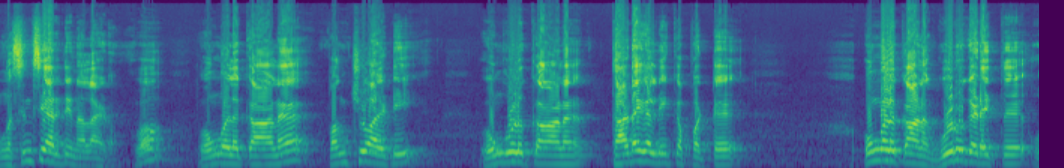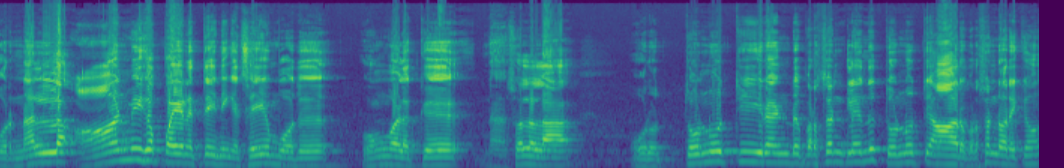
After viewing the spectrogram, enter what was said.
உங்கள் சின்சியாரிட்டி நல்லாயிடும். ஓ உங்களுக்கான பங்க்சுவாலிட்டி உங்களுக்கான தடைகள் நீக்கப்பட்டு உங்களுக்கான குரு கிடைத்து ஒரு நல்ல ஆன்மீக பயணத்தை நீங்கள் செய்யும்போது உங்களுக்கு நான் சொல்லலாம் ஒரு தொண்ணூற்றி ரெண்டு பர்சன்ட்லேருந்து தொண்ணூற்றி ஆறு பர்சன்ட் வரைக்கும்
